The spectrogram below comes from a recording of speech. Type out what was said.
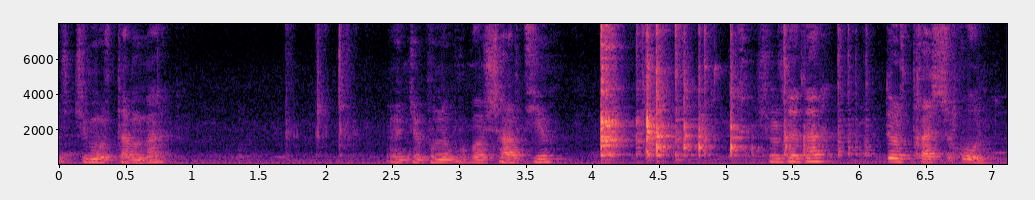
Üç yumurtam var. Önce bunu bu boşaltayım. Şurada da dört kaşık un.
